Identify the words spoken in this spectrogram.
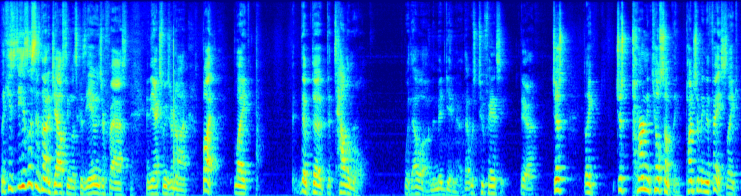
Like his his list is not a jousting list because the A wings are fast and the X wings are not. But like the the the Tallon roll with Elo in the mid game there, that was too fancy. yeah, Just like just turn and kill something, punch something in the face. Like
